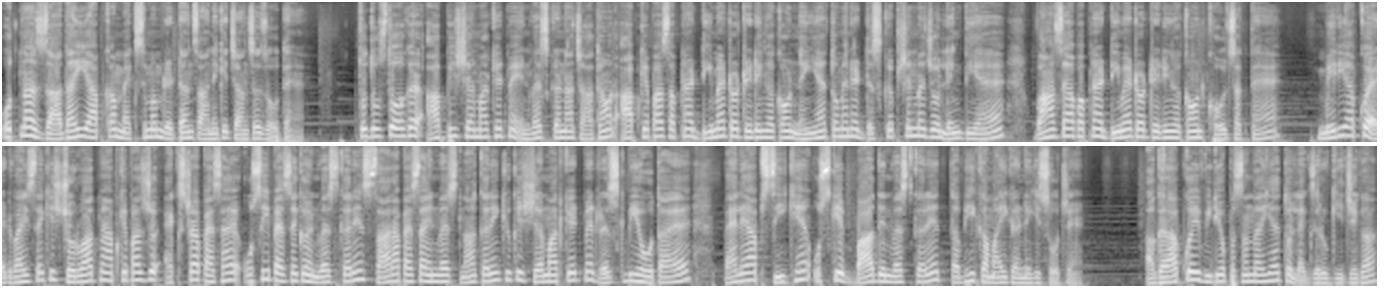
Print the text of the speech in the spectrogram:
उतना ज़्यादा ही आपका मैक्सिमम रिटर्न आने के चांसेस होते हैं। तो दोस्तों, अगर आप भी शेयर मार्केट में इन्वेस्ट करना चाहते हैं और आपके पास अपना डीमेट और ट्रेडिंग अकाउंट नहीं है तो मैंने डिस्क्रिप्शन में जो लिंक दिए हैं, वहाँ से आप अपना डीमेट और ट्रेडिंग अकाउंट खोल सकते हैं। मेरी आपको एडवाइस है कि शुरुआत में आपके पास जो एक्स्ट्रा पैसा है, उसी पैसे को इन्वेस्ट करें, सारा पैसा इन्वेस्ट ना करें, क्योंकि शेयर मार्केट में रिस्क भी होता है। पहले आप सीखें, उसके बाद इन्वेस्ट करें, तभी कमाई करने की सोचें। अगर आपको ये वीडियो पसंद आई है तो लाइक ज़रूर कीजिएगा।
